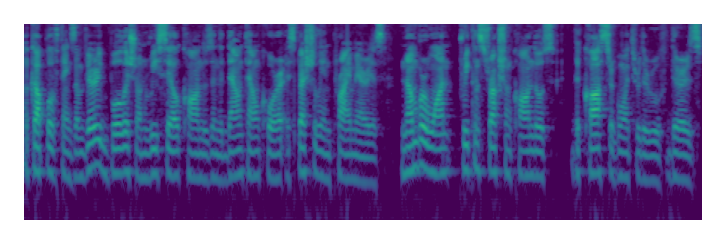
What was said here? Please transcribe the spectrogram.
A couple of things. I'm very bullish on resale condos in the downtown core, especially in prime areas. Number one, pre-construction condos, the costs are going through the roof. There's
